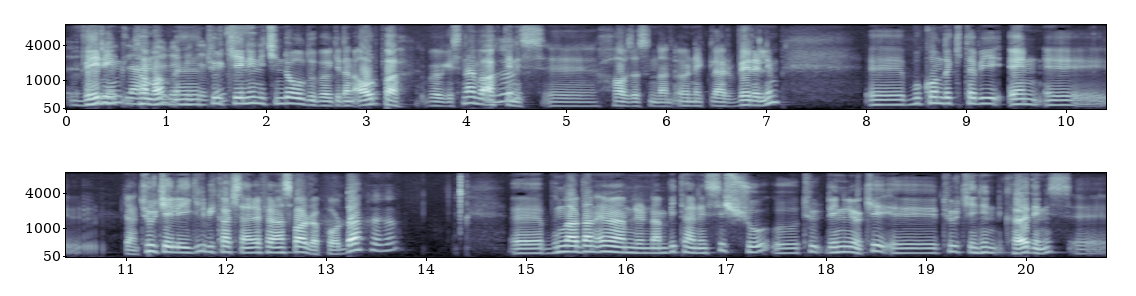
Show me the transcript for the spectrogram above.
Vereyim tamam e, Türkiye'nin içinde olduğu bölgeden Avrupa bölgesinden ve Hı -hı. Akdeniz e, havzasından örnekler verelim. E, bu konudaki tabii en e, yani Türkiye ile ilgili birkaç tane referans var raporda. Hı hı. E, bunlardan en önemlilerinden bir tanesi şu e, deniliyor ki e, Türkiye'nin Karadeniz, e,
